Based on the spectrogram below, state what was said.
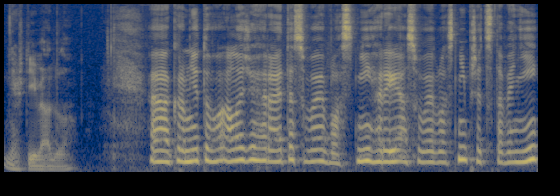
než divadlo. Kromě toho ale, že hrajete svoje vlastní hry a svoje vlastní představení,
